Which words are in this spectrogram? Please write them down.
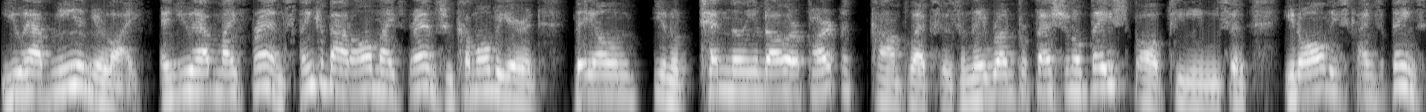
you have me in your life and you have my friends. Think about all my friends who come over here and they own, you know, $10 million apartment complexes and they run professional baseball teams and, you know, all these kinds of things.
